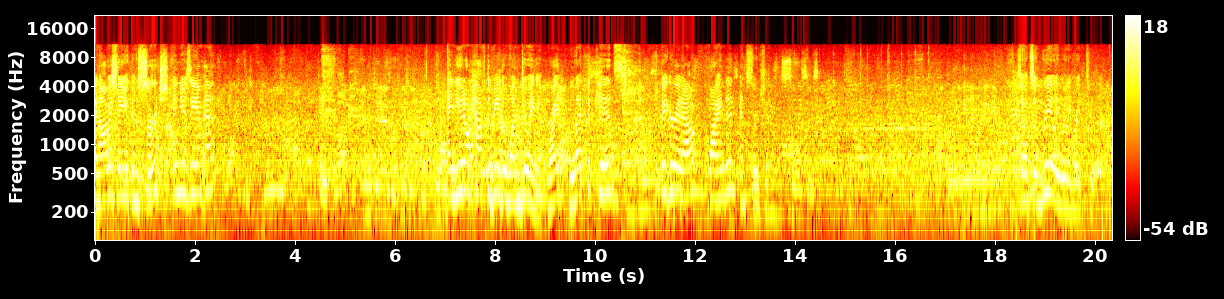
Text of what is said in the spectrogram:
And obviously you can search in NewseumED. And you don't have to be the one doing it, right? Let the kids figure it out, find it, and search it. So it's a really, really great tool.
